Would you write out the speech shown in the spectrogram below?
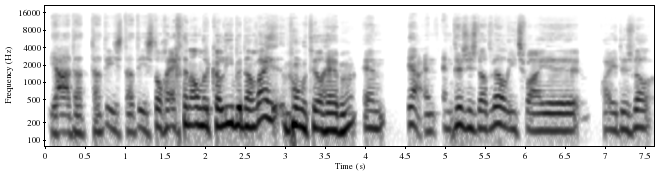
Ja, dat, dat, is, dat is toch echt een ander kaliber dan wij momenteel hebben. En, ja, en, en dus is dat wel iets waar je, waar je dus wel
